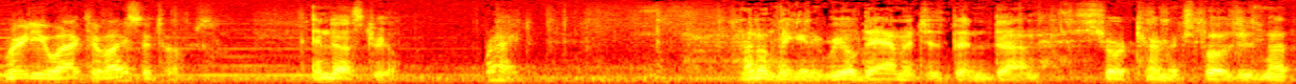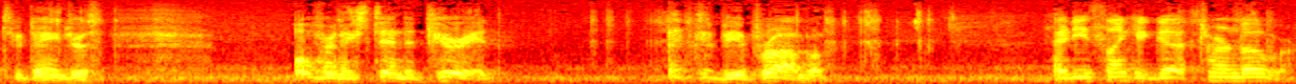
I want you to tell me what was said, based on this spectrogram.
Radioactive isotopes. Industrial. Right. I don't think any real damage has been done. Short-term exposure is not too dangerous. Over an extended period, that could be a problem. How do you think it got turned over?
